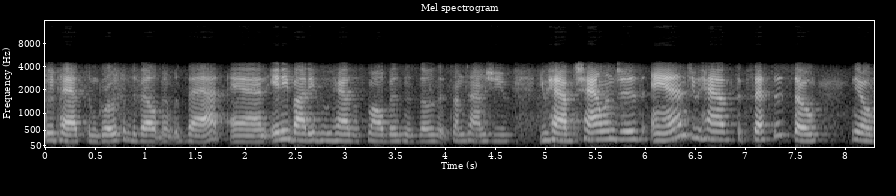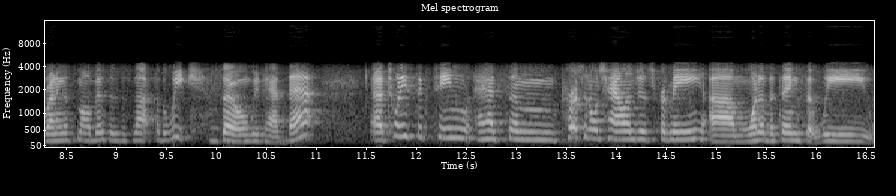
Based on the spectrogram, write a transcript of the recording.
we've had some growth and development with that. And anybody who has a small business knows that sometimes you you have challenges and you have successes. So you know, running a small business is not for the weak. Mm-hmm. So we've had that. Uh, 2016 had some personal challenges for me. Um, one of the things that we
